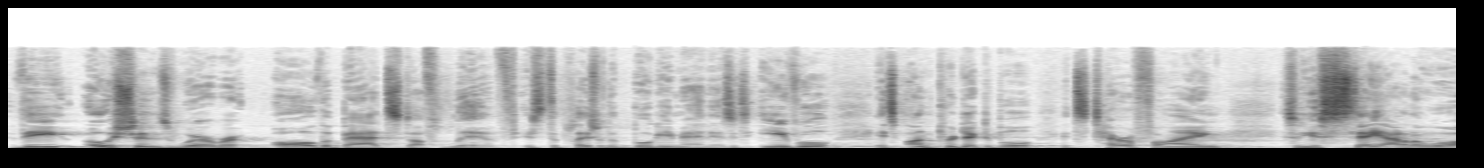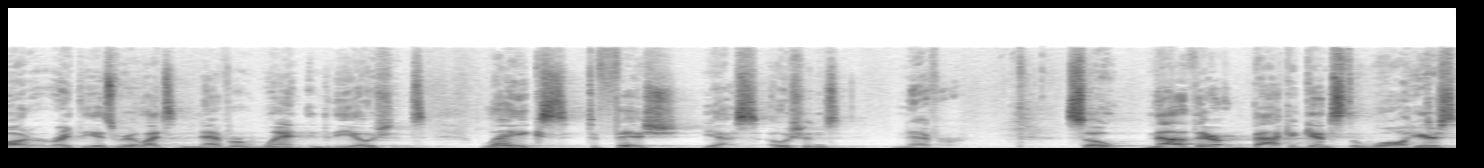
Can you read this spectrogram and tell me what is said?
the oceans were where all the bad stuff lived. It's the place where the boogeyman is. It's evil, it's unpredictable, it's terrifying. So you stay out of the water, right? The Israelites never went into the oceans. Lakes to fish, yes. Oceans, never. So now they're back against the wall. Here's,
